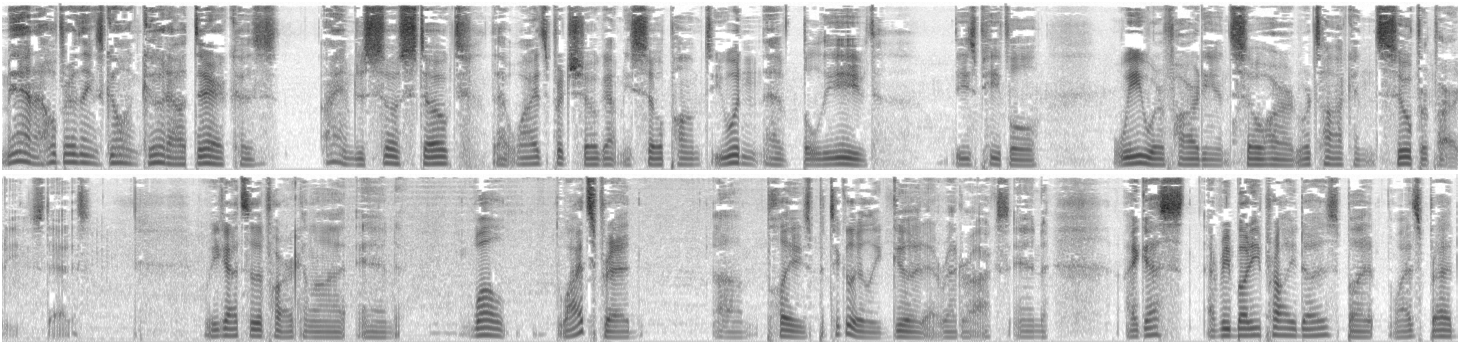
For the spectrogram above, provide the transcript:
Man, I hope everything's going good out there because I am just so stoked. That widespread show got me so pumped. You wouldn't have believed these people. We were partying so hard. We're talking super party status. We got to the parking lot, and well, widespread um, plays particularly good at Red Rocks, and I guess everybody probably does, but widespread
